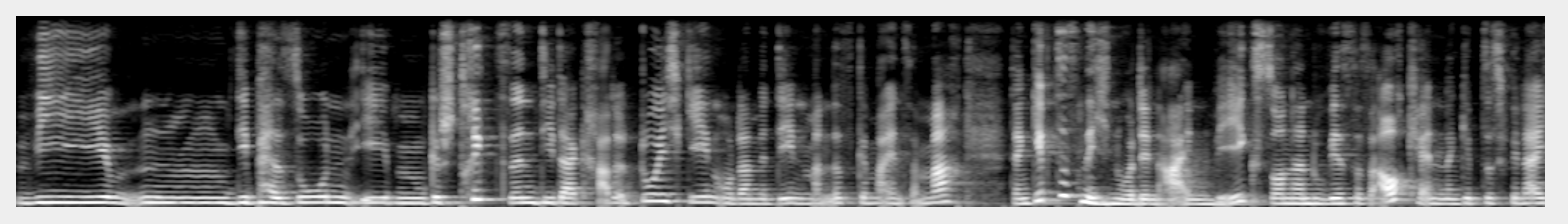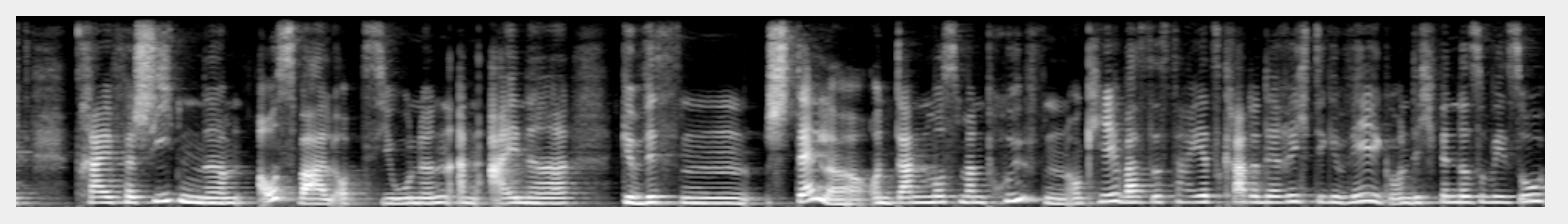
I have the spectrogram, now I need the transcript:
wie mh, mm, die Personen eben gestrickt sind, die da gerade durchgehen oder mit denen man das gemeinsam macht. Dann gibt es nicht nur den einen Weg, sondern du wirst das auch kennen. Dann gibt es vielleicht drei verschiedene Auswahloptionen an einer gewissen Stelle und dann muss man prüfen, okay, was ist da jetzt gerade der richtige Weg? Und ich finde sowieso,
